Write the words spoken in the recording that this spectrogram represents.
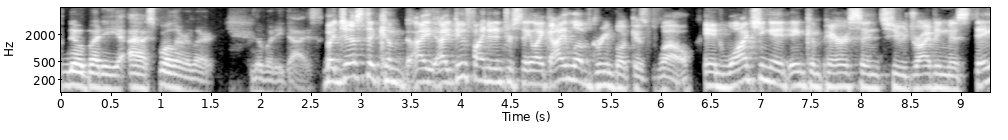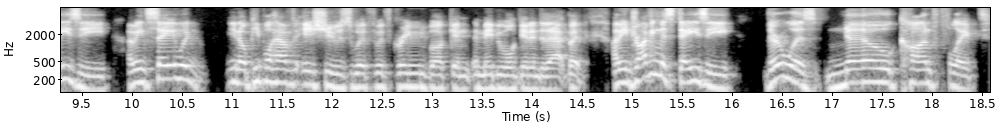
nobody. Uh, spoiler alert: nobody dies. But just to com- I, I do find it interesting. Like I love Green Book as well, and watching it in comparison to Driving Miss Daisy. I mean, say would you know people have issues with with Green Book, and, and maybe we'll get into that. But I mean, Driving Miss Daisy, there was no conflict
